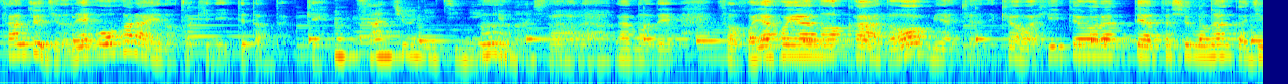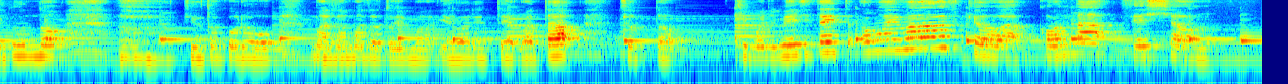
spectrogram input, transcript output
30日のね大払いの時に行ってたんだっけ、うん、30日に行きました、うん、なのでそうほやほやのカードをみやちゃんに今日は引いてもらって私もなんか自分の「っていうところをまざまざと今言われてまたちょっと肝に銘じたいと思います今日はこんなセッション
